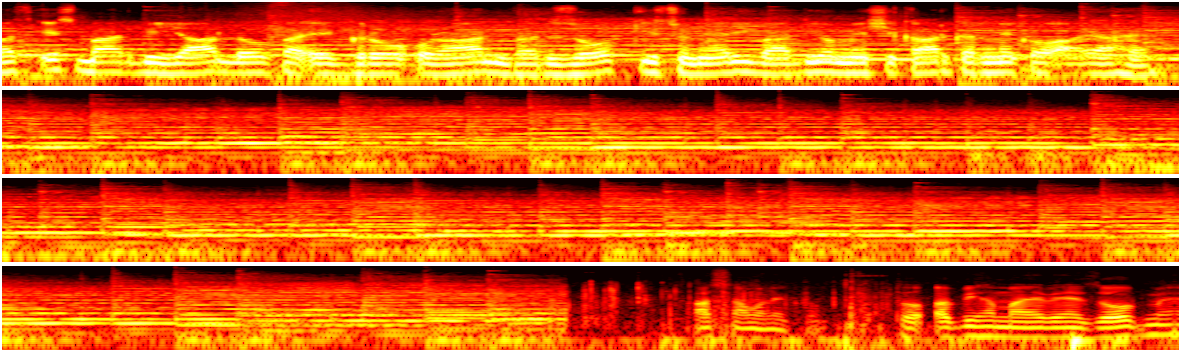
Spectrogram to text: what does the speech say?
بس اس بار بھی یار لوگوں کا ایک گروہ اڑان بھر ذوق کی سنہری وادیوں میں شکار کرنے کو آیا ہے۔ السلام علیکم۔ تو ابھی ہم آئے ہوئے ہیں زوب میں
